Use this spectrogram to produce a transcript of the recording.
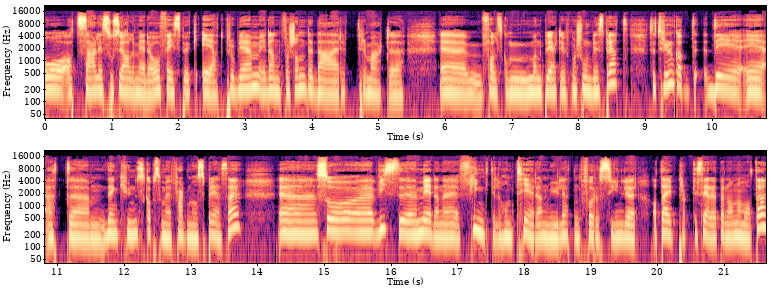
og at særlig sosiale medier og Facebook er et problem i den forstand det der primært eh, falsk manipulert informasjon blir spredt. Så jeg tror nok at det er, et, um, det er en kunnskap som er i ferd med å spre seg. Eh, så eh, hvis eh, mediene er flinke til å håndtere den muligheten for å synliggjøre at de praktiserer det på en annen måte,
